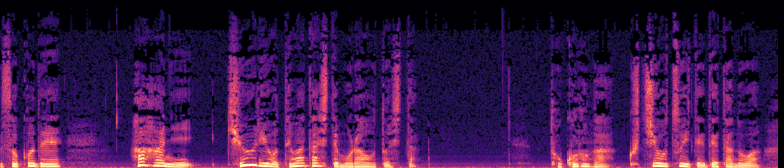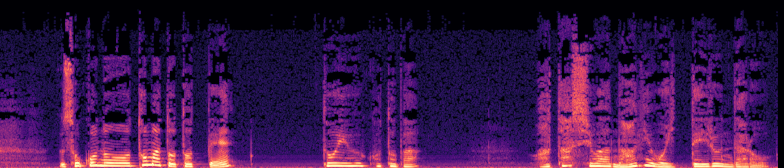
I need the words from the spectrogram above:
そこで母にきゅうりを手渡してもらおうとした。ところが口をついて出たのは「そこのトマト取って」という言葉。私は何を言っているんだろう。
